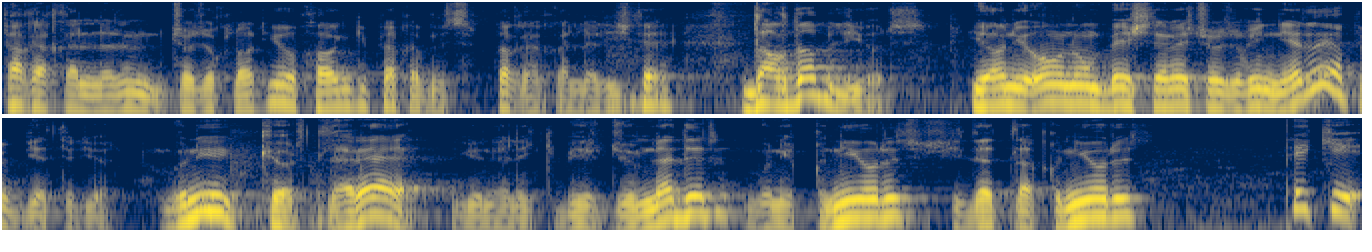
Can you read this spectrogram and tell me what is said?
PKK'lıların çocukları yok. Hangi PKK'lılar işte dağda biliyoruz. Yani 10-15 tane çocuğu nerede yapıp getiriyor? Bunu Kürtlere yönelik bir cümledir. Bunu kınıyoruz, şiddetle kınıyoruz. Peki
